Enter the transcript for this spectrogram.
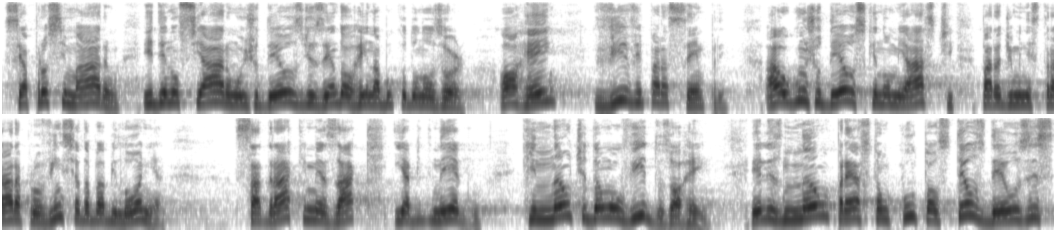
se aproximaram e denunciaram os judeus, dizendo ao rei Nabucodonosor: Ó oh, rei, vive para sempre. Há alguns judeus que nomeaste para administrar a província da Babilônia Sadraque, Mesaque e Abidnego, que não te dão ouvidos, ó rei. Eles não prestam culto aos teus deuses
